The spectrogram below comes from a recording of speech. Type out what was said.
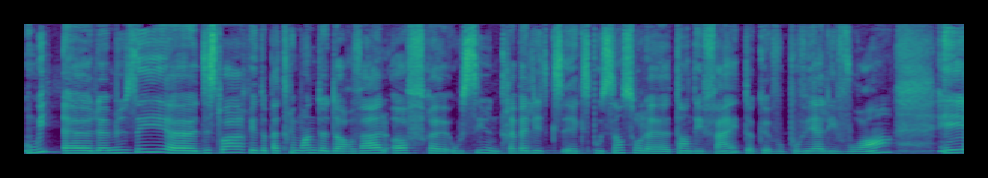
Oui, euh, le musée euh, d'histoire et de patrimoine de Dorval offre aussi une très belle ex- exposition sur le temps des fêtes que vous pouvez aller voir. Et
